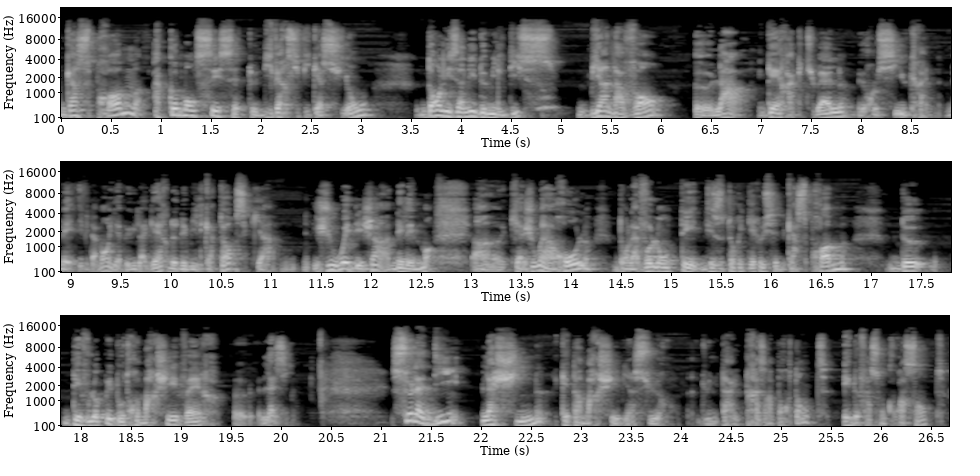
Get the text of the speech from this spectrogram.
Gazprom a commencé cette diversification dans les années 2010, bien avant euh, la guerre actuelle Russie-Ukraine. Mais évidemment, il y avait eu la guerre de 2014 qui a joué déjà un élément, qui a joué un rôle dans la volonté des autorités russes et de Gazprom de développer d'autres marchés vers euh, l'Asie. Cela dit, la Chine, qui est un marché bien sûr d'une taille très importante et de façon croissante,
